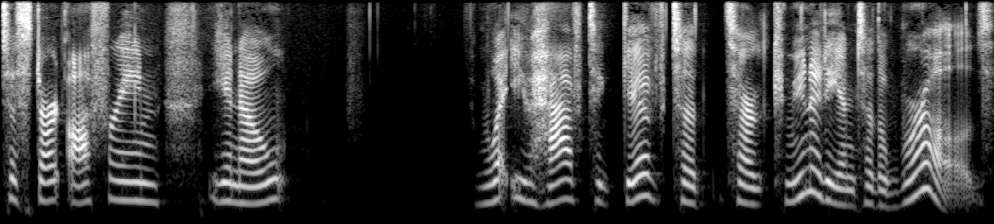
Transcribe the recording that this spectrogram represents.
to start offering, you know, what you have to give to, to our community and to the world.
